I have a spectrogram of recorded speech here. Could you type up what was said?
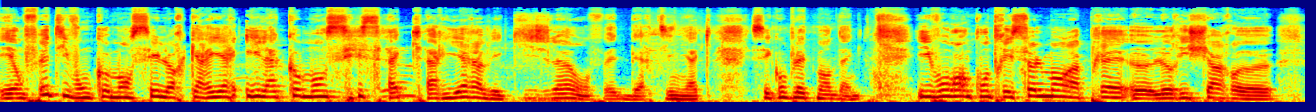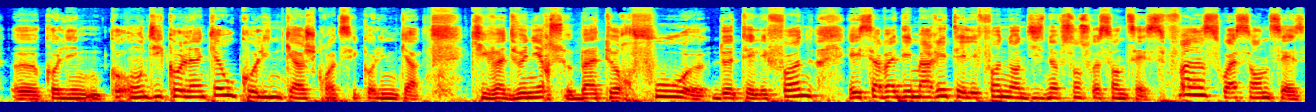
Et en fait, ils vont commencer leur carrière. Il a commencé sa carrière avec Igelin, en fait, Bertignac. C'est complètement dingue. Ils vont rencontrer seulement après euh, le Richard euh, euh, Colin- on dit Colinka ou Colinka, je crois que c'est Colinka, qui va devenir ce batteur fou euh, de téléphone. Et ça va démarrer téléphone en 1976, fin 76,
